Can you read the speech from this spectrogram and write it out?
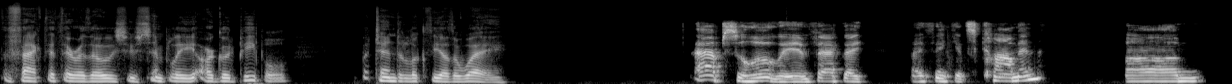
the fact that there are those who simply are good people but tend to look the other way? Absolutely. In fact, I, I think it's common. Um,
